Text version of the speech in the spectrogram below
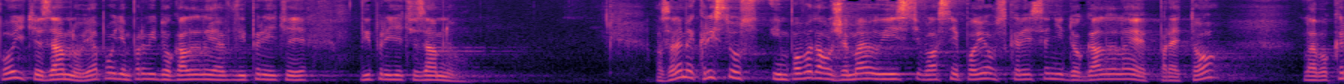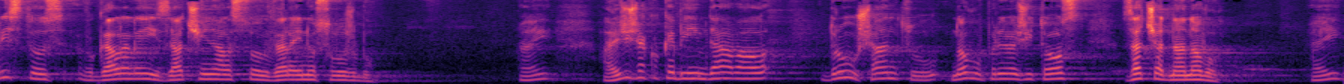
pôjdete za mnou, ja pôjdem prvý do Galilea a vy prídete, vy prídete za mnou. A zrejme Kristus im povedal, že majú ísť vlastne po jeho skresení do Galileje preto, lebo Kristus v Galilei začínal svoju verejnú službu. Hej? A Ježiš ako keby im dával druhú šancu, novú príležitosť začať na novo. Hej?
